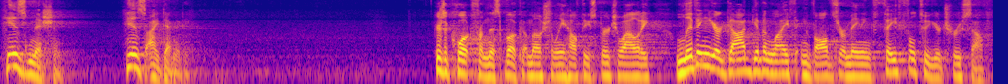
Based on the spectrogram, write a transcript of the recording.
his mission, his identity. Here's a quote from this book, Emotionally Healthy Spirituality. Living your God given life involves remaining faithful to your true self.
